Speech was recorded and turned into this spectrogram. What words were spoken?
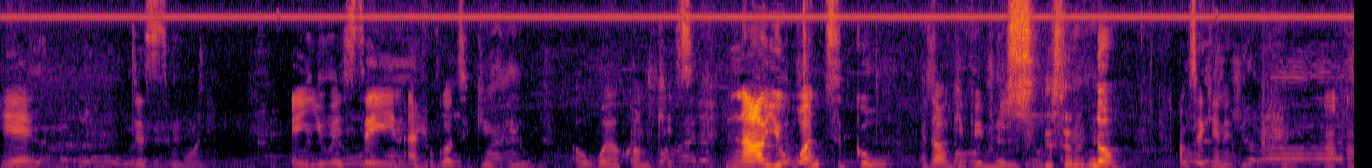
here this morning and you were saying I forgot to give you a welcome kiss. Now you want to go without giving me. Listen to me. No, I'm taking it. Hmm.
